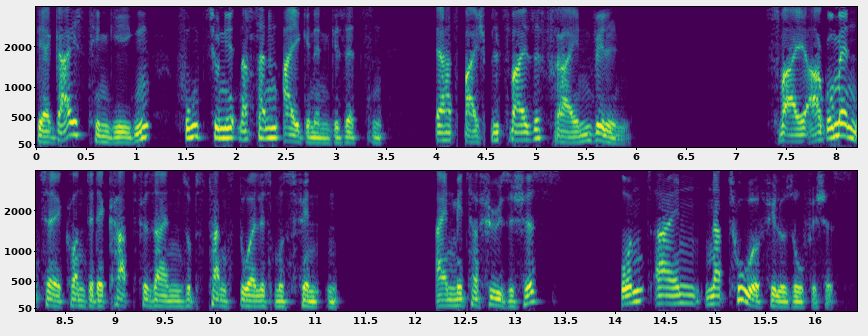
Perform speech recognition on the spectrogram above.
Der Geist hingegen funktioniert nach seinen eigenen Gesetzen. Er hat beispielsweise freien Willen. Zwei Argumente konnte Descartes für seinen Substanzdualismus finden. Ein metaphysisches und ein naturphilosophisches.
